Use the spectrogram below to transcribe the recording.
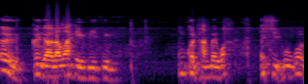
เออก็ยอมรับว่าเฮงดีจริงกูกดทันไหมวะ ไอ้สีม่วง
